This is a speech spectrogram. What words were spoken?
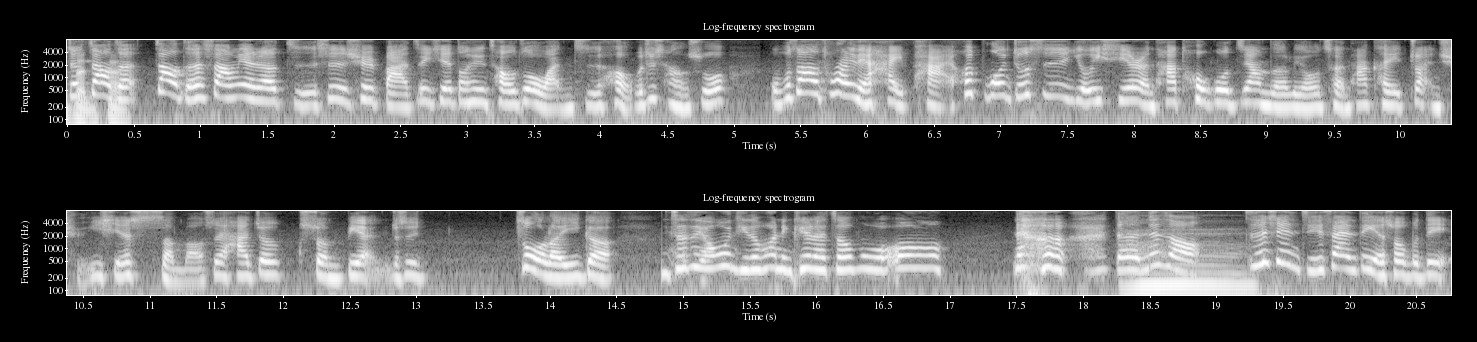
就照着照着上面的指示去把这些东西操作完之后，我就想说。我不知道，突然有点害怕，会不会就是有一些人他透过这样的流程，他可以赚取一些什么，所以他就顺便就是做了一个，你真的有问题的话，你可以来找我哦，的那种嗯资讯集散地也说不定。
